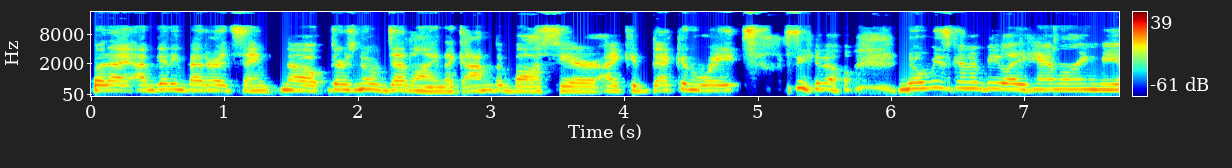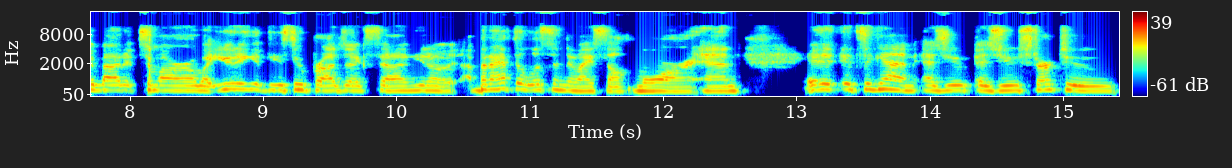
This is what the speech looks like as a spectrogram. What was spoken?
But I, I'm getting better at saying, no, there's no deadline. Like I'm the boss here. I could, that can wait. you know, nobody's to be like hammering me about it tomorrow, but you didn't get these two projects done, you know, but I have to listen to myself more. And it, it's again, as you, as you start to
